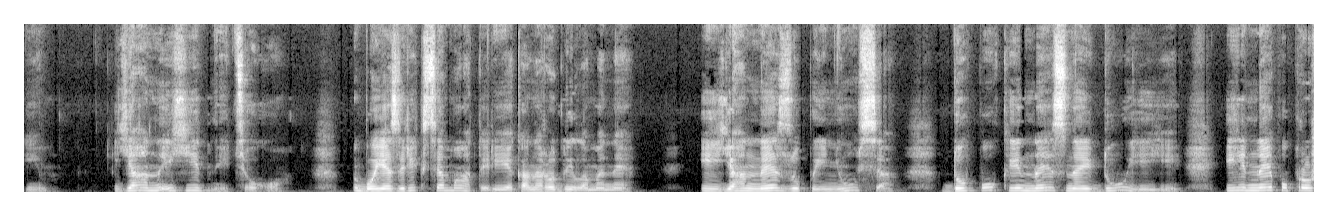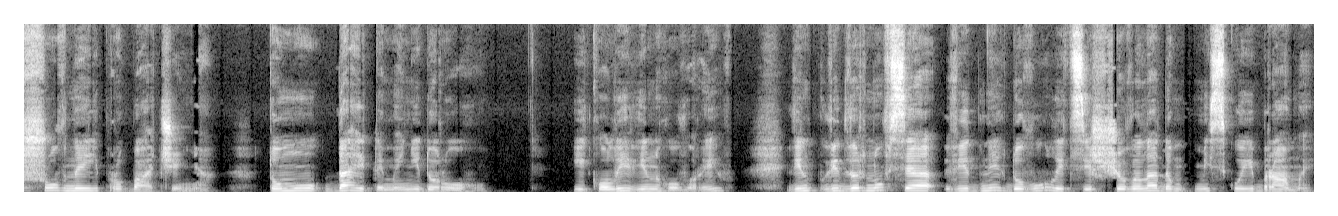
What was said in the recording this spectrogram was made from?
їм: Я не гідний цього, бо я зрікся матері, яка народила мене, і я не зупинюся, допоки не знайду її і не попрошу в неї пробачення. Тому дайте мені дорогу. І коли він говорив, він відвернувся від них до вулиці, що вела до міської брами.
